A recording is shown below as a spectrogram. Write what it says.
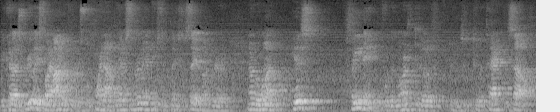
because Greeley's biographers will point out they have some really interesting things to say about Greeley. Number one, his pleading for the North to go to, to, to attack the South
